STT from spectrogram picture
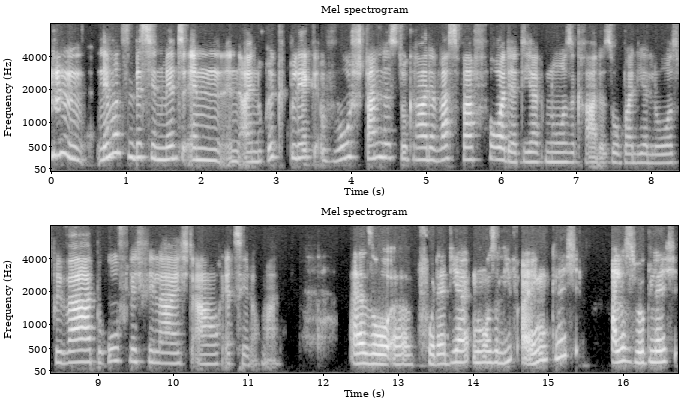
Nimm uns ein bisschen mit in, in einen Rückblick. Wo standest du gerade? Was war vor der Diagnose gerade so bei dir los? Privat, beruflich vielleicht auch? Erzähl doch mal. Also äh, vor der Diagnose lief eigentlich alles wirklich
